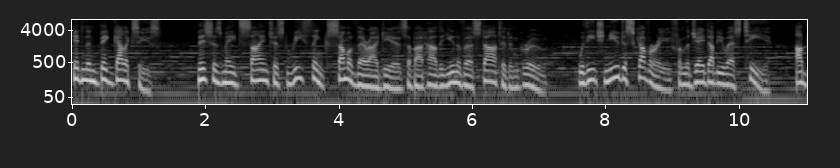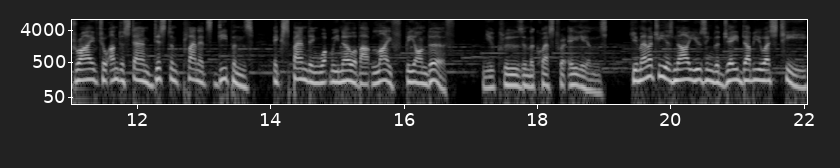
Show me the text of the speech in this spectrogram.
hidden in big galaxies. This has made scientists rethink some of their ideas about how the universe started and grew. With each new discovery from the JWST, our drive to understand distant planets deepens, expanding what we know about life beyond Earth. New clues in the quest for aliens. Humanity is now using the JWST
